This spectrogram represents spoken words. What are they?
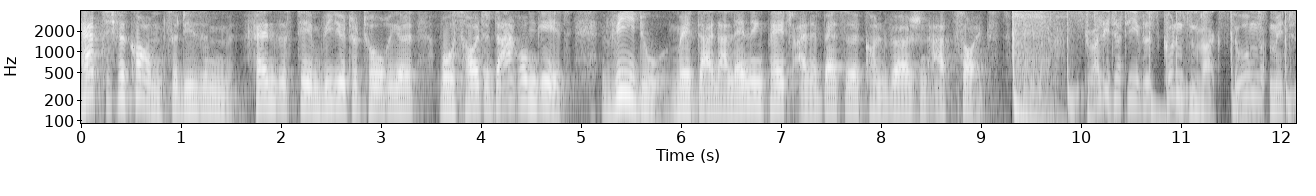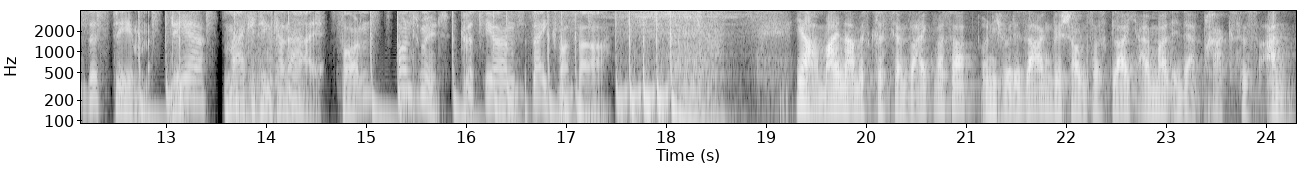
Herzlich willkommen zu diesem Fansystem Videotutorial, wo es heute darum geht, wie du mit deiner Landingpage eine bessere Conversion erzeugst. Qualitatives Kundenwachstum mit System. Der Marketingkanal von und mit Christian Seigwasser. Ja, mein Name ist Christian Seigwasser und ich würde sagen, wir schauen uns das gleich einmal in der Praxis an.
